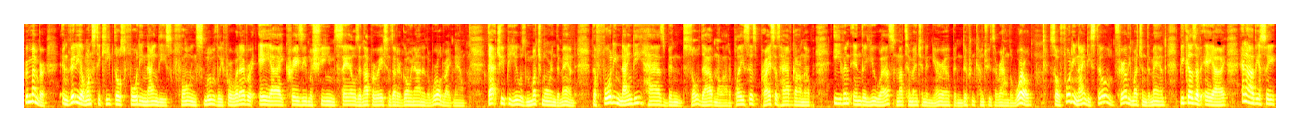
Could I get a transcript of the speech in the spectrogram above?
Remember, NVIDIA wants to keep those 4090s flowing smoothly for whatever AI crazy machine sales and operations that are going on in the world right now. That GPU is much more in demand. The 4090 has been sold out in a lot of places. Prices have gone up, even in the US, not to mention in in Europe and different countries around the world. So 4090 is still fairly much in demand because of AI. And obviously,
